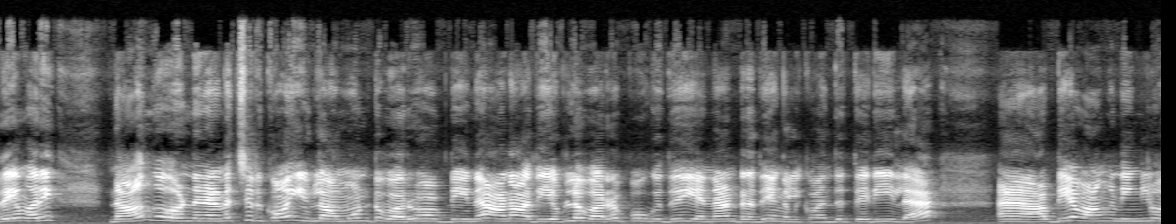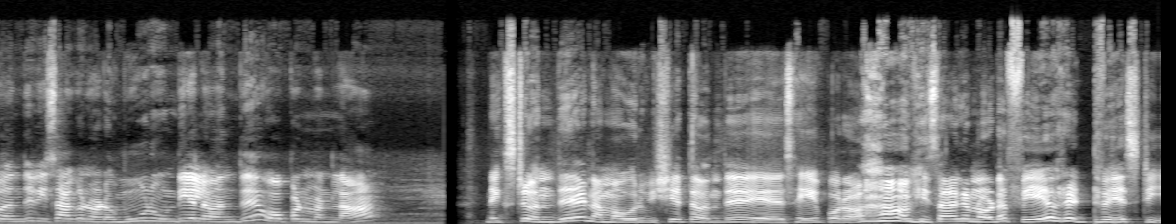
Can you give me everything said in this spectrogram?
அதே மாதிரி நாங்கள் ஒன்று நினச்சிருக்கோம் இவ்வளோ அமௌண்ட் வரும் அப்படின்னு. ஆனால் அது எவ்வளோ வரப்போகுது என்னன்றது எங்களுக்கு வந்து தெரியல. அப்படியே வாங்க நீங்களும் வந்து விசாகனோட மூணு உண்டியலை வந்து ஓப்பன் பண்ணலாம். நெக்ஸ்ட் வந்து நம்ம ஒரு விஷயத்த வந்து செய்ய போகிறோம் விசாகனோட ஃபேவரட் வேஷ்டி.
